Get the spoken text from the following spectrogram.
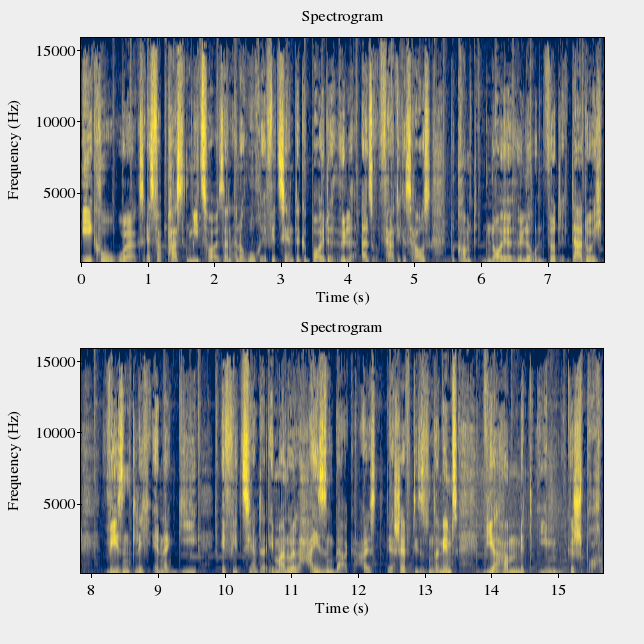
EcoWorks. Es verpasst Mietshäusern eine hocheffiziente Gebäudehülle. Also fertiges Haus bekommt neue Hülle und wird dadurch wesentlich energieeffizienter. Emanuel Heisenberg heißt der Chef dieses Unternehmens. Wir haben mit ihm gesprochen.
